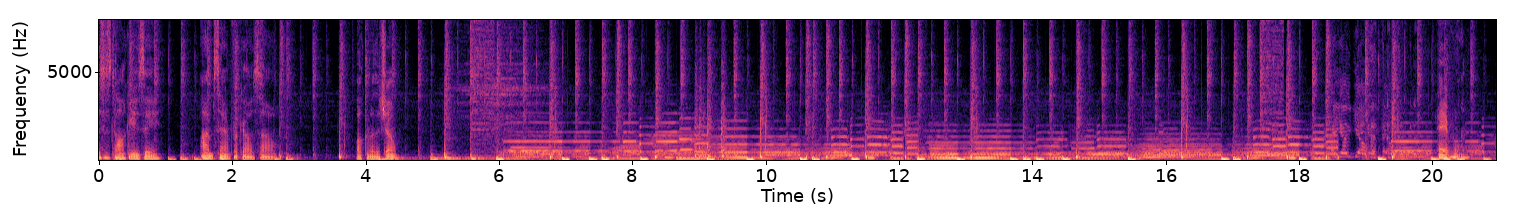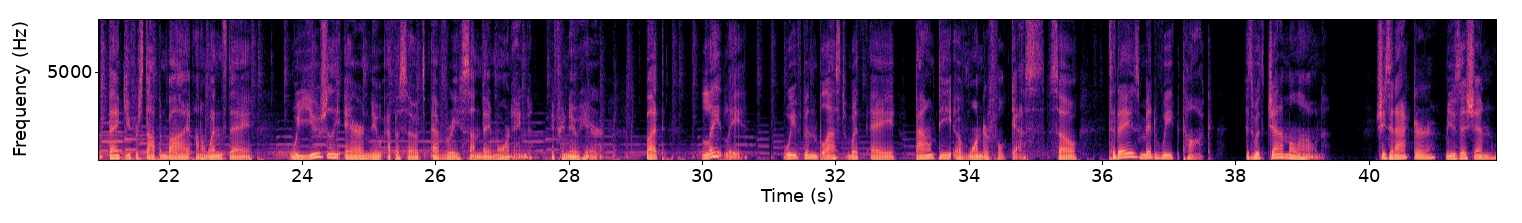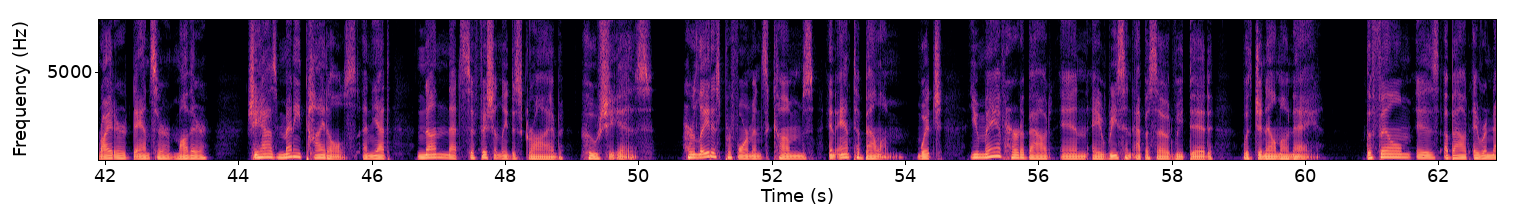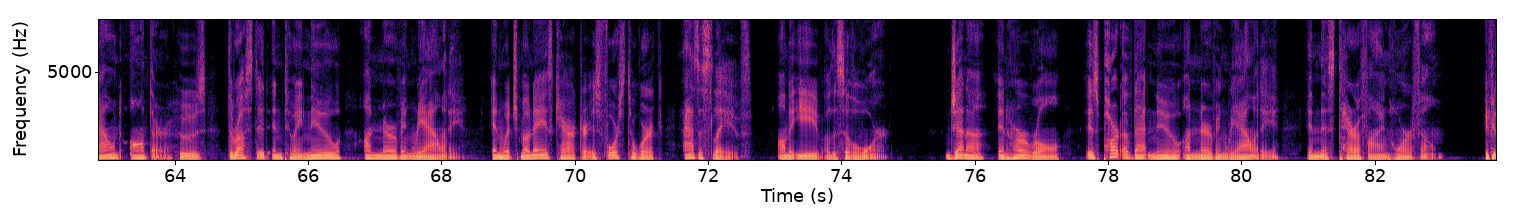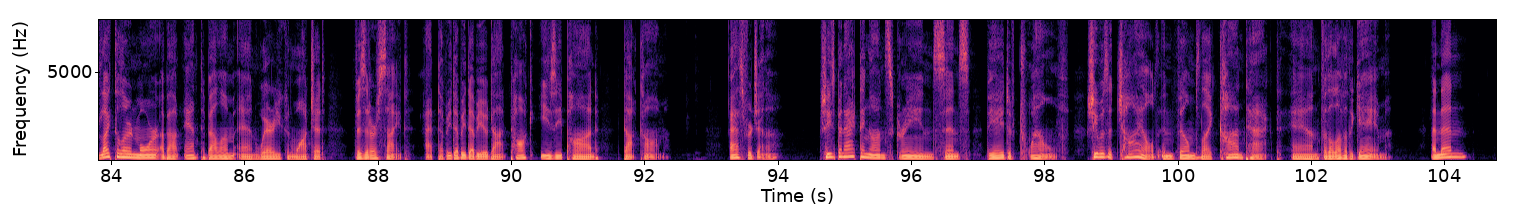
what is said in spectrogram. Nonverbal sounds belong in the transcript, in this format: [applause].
This is Talk Easy. I'm Sam Fragoso. Welcome to the show. Hey everyone. Thank you for stopping by on a Wednesday. We usually air new episodes every Sunday morning if you're new here. But lately, we've been blessed with a bounty of wonderful guests. So today's midweek talk is with Jena Malone. She's an actor, musician, writer, dancer, mother. She has many titles, and yet none that sufficiently describe who she is. Her latest performance comes in Antebellum, which you may have heard about in a recent episode we did with Janelle Monáe. The film is about a renowned author who's thrusted into a new, unnerving reality in which Monáe's character is forced to work as a slave on the eve of the Civil War. Jena, in her role, is part of that new unnerving reality in this terrifying horror film. If you'd like to learn more about Antebellum and where you can watch it, visit our site at www.talkeasypod.com. As for Jena, she's been acting on screen since the age of 12. She was a child in films like Contact and For the Love of the Game. And then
